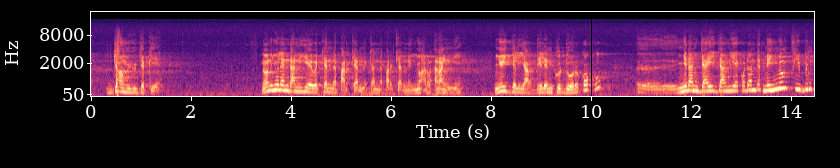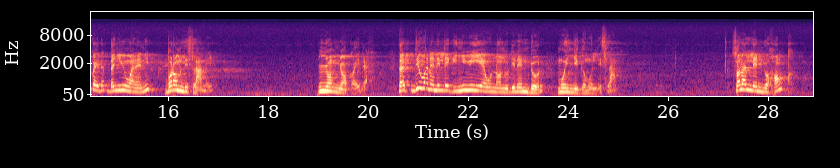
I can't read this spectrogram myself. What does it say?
jaam yu jëkk yee noonu ñu leen daan yeewe kenn par kenn kenn par kenn ñu rang ñi ñuy jël yar di leen ko dóor kooku euh, ñi daan jaayi jaam yee ko doon def mais ñoom fii buñ koy def dañuy wane ni borom lislaam yi ñoom ñoo koy def te di wane ni léegi ñi ñu yeewu noonu di leen dóor mooy ñi gëmul lislaam solal leen yu xonq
